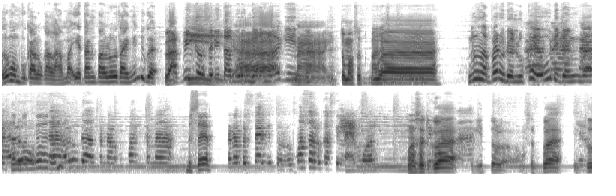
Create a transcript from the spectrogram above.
lu membuka luka lama ya tanpa lu tayangin juga Lah, Tapi nggak usah ditaburin iya. garam lagi. Nah, itu maksud gua. maksudnya. Lu ngapain udah luka ya udah Nah, jangan nah, lu- garam. nah, lu udah kena apa kena Beset. kena besar gitu lu masa lu kasih lemon Maksud gua gitu loh. Maksud gua itu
